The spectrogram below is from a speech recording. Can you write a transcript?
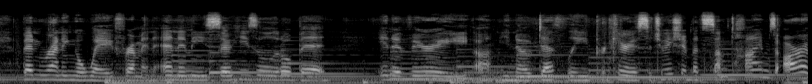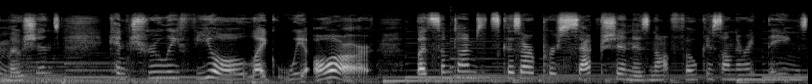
been running away from an enemy, so he's a little bit in a very, um, you know, deathly precarious situation. But sometimes our emotions can truly feel like we are. But sometimes it's because our perception is not focused on the right things.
